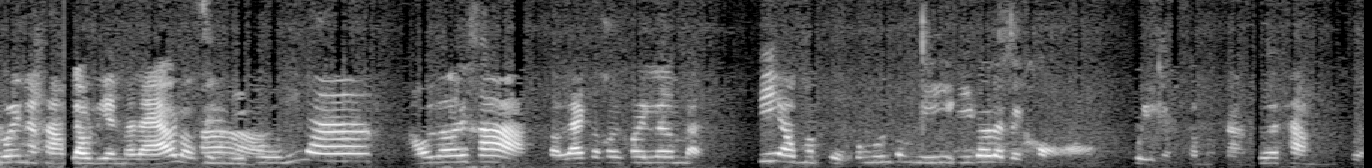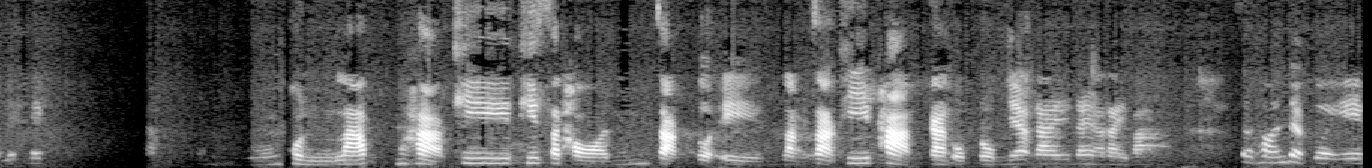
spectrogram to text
ด้วยนะคะ เราเรียนมาแล้วเราสิบดีครูนี่นะเอาเลยค่ะ ตอนแรกก็ค่อย ๆ เริ่มแบบพี่เอามาปลูกตรงนู้นตรงนี้พี่ก็เลยไปขอคุยกับกรรมการเพื่อทำส่วนเล็กๆผลลัพธ์ค่ะที่ที่สะท้อนจากตัวเอง หลังจากที่ผ่านการอบรมเนี่ยได้ได้อะไรบ้างสะท้อนจากตัวเอง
